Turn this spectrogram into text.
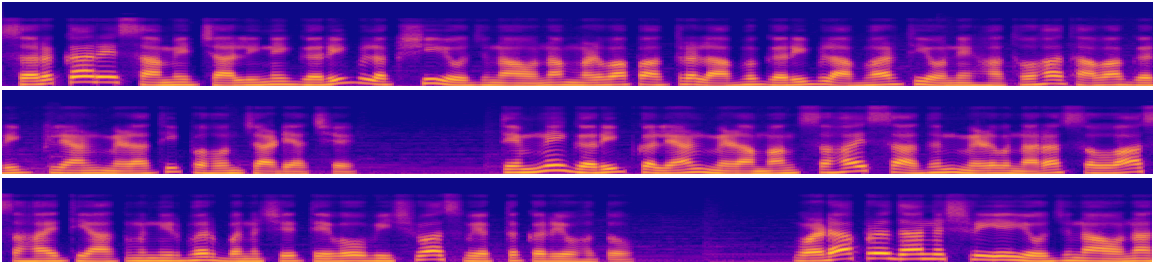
સરકારે સામે ચાલીને ગરીબલક્ષી યોજનાઓના મળવાપાત્ર લાભ ગરીબ લાભાર્થીઓને હાથોહાથ આવા ગરીબ કલ્યાણ મેળાથી પહોંચાડ્યા છે. તેમણે ગરીબ કલ્યાણ મેળામાં સહાય સાધન મેળવનારા સૌ આ સહાયથી આત્મનિર્ભર બનશે તેવો વિશ્વાસ વ્યક્ત કર્યો હતો. વડાપ્રધાનશ્રીએ યોજનાઓના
